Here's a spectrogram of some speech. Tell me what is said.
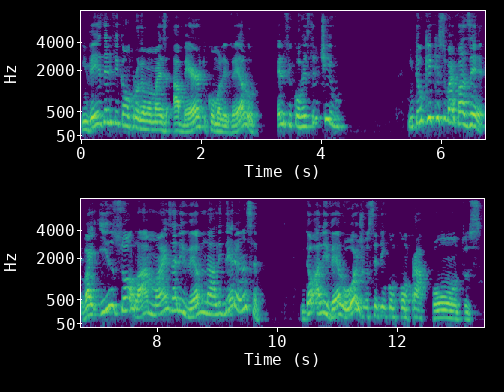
Em vez dele ficar um programa mais aberto, como a Levelo, ele ficou restritivo. Então, o que, que isso vai fazer? Vai isolar mais a Livelo na liderança. Então, a Livelo hoje você tem como comprar pontos,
